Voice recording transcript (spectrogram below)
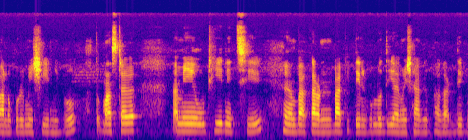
ভালো করে মিশিয়ে নিব। তো মাছটা আমি উঠিয়ে নিচ্ছি হ্যাঁ, বা কারণ বাকি তেলগুলো দিয়ে আমি শাকে ভাগার দিব।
